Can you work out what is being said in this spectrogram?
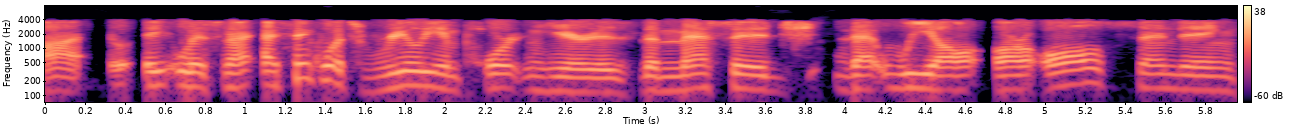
uh, listen, I, I think what's really important here is the message that we all are all sending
